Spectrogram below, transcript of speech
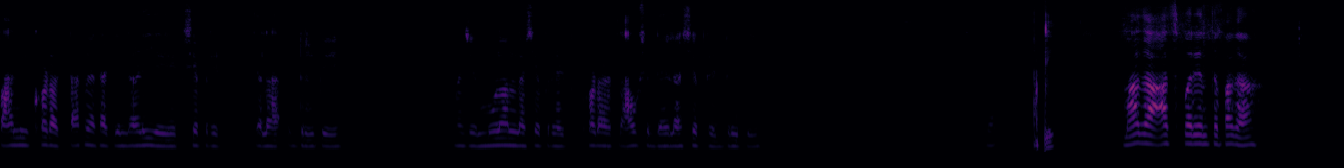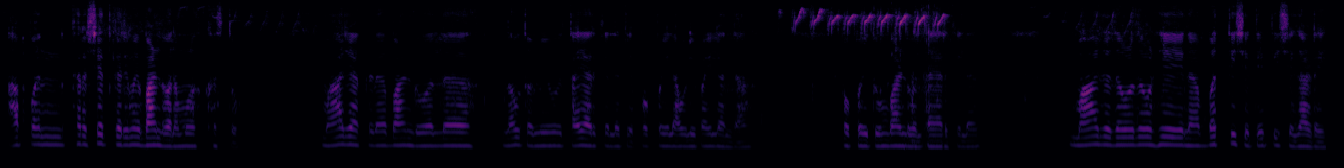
पाणी खोडात टाकण्यासाठी नळी आहे एक सेपरेट त्याला ड्रीप आहे. म्हणजे मुळांना सेपरेट खोडातलं औषध द्यायला सेपरेट ड्रीप आहे. माझा आजपर्यंत बघा आपण खरं शेतकरी मी भांडवलामुळं खचतो माझ्याकडं भांडवल नव्हतं. मी तयार केलं ते पपई लावली पहिल्यांदा. पपईतून भांडवल तयार केलं. माझं जवळजवळ हे ना बत्तीसशे तेहतीसशे झाड आहे.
